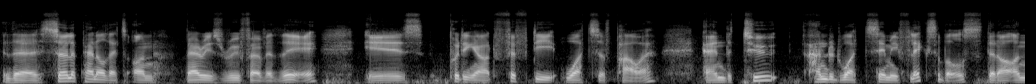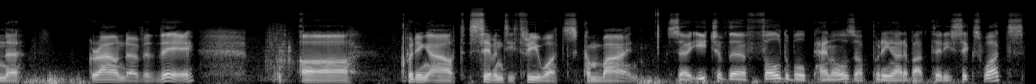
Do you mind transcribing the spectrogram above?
the solar panel that's on Barry's roof over there is putting out 50 watts of power, and the 200 watt semi flexibles that are on the ground over there are putting out 73 watts combined. So each of the foldable panels are putting out about 36 watts,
